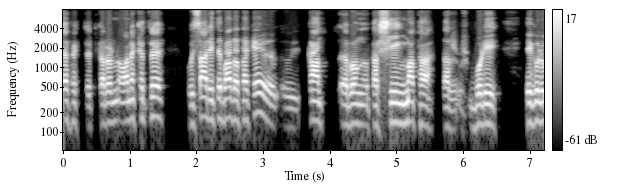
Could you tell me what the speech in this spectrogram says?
এফেক্টেড কারণ অনেক ক্ষেত্রে ওই চাঁড়িতে বাধা থাকে, ওই কাঁধ এবং তার শিং, মাথা, তার বডি এগুলো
